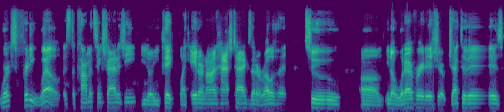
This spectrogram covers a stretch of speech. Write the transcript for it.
works pretty well. It's the commenting strategy. You know, you pick like eight or nine hashtags that are relevant to um, you know whatever it is your objective is.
